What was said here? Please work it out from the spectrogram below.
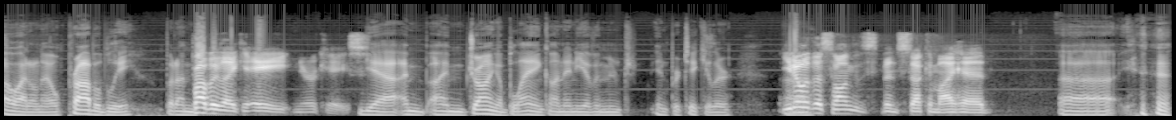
Oh, I don't know. Probably, but I'm. Probably like eight in your case. yeah, I'm. I'm drawing a blank on any of them in, in particular. You know what the song that's been stuck in my head? Uh,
